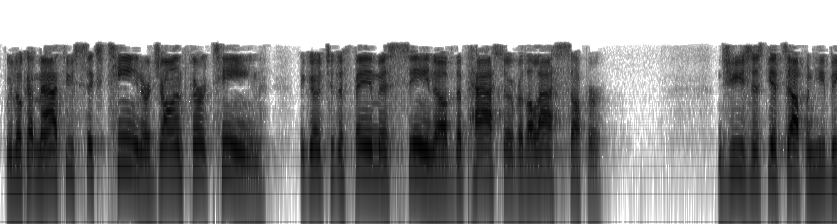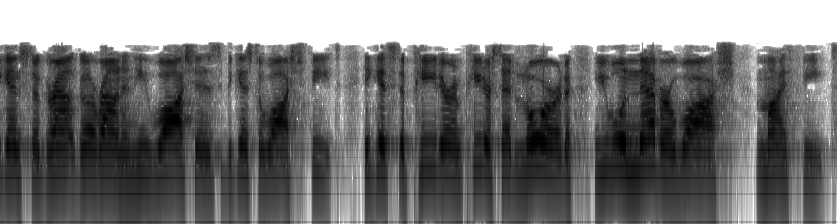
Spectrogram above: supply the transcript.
If we look at Matthew 16 or John 13, we go to the famous scene of the Passover, the Last Supper. Jesus gets up and he begins to go around and he washes, begins to wash feet. He gets to Peter and Peter said, Lord, you will never wash my feet.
